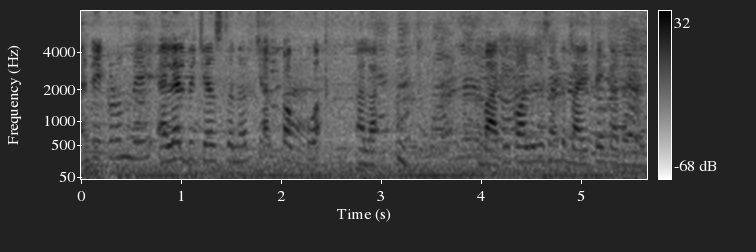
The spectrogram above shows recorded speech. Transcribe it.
అంటే ఇక్కడ ఉంది ఎల్ఎల్బి చేస్తున్నారు చాలా తక్కువ. అలా. బాకీ కాలేజెస్ అంటే బయటే కదండి.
